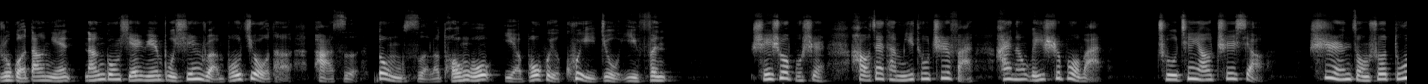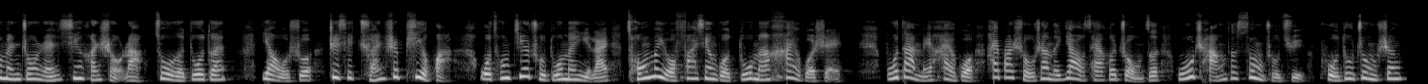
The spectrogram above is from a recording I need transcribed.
如果当年南宫闲云不心软不救他，怕是冻死了童无也不会愧疚一分。谁说不是？好在他迷途知返，还能为时不晚。楚清瑶嗤笑。世人总说独门中人心狠手辣、作恶多端，要我说，这些全是屁话。我从接触独门以来，从没有发现过独门害过谁。不但没害过，还把手上的药材和种子无偿的送出去，普度众生。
